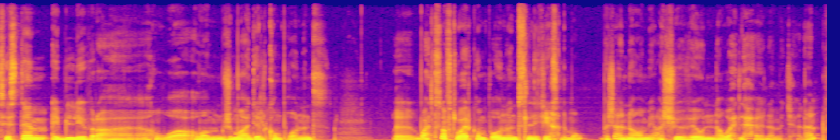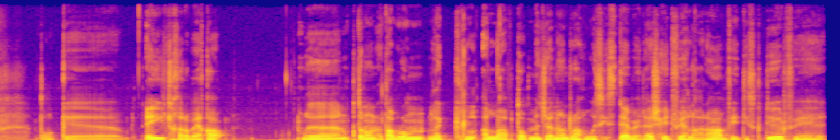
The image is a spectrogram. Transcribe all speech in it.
system I believe راه هو هو مجموعة ديال ال components أه واحد software components اللي تيخدموا باش أنهم ي achieve يو لنا واحد الحاجة مثلا. donc أه أي تخربيقة أه نقدروا نعتبروا لك اللابتوب مثلا راه هو system علاش؟ حيت فيه la RAM فيه disque dur فيه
